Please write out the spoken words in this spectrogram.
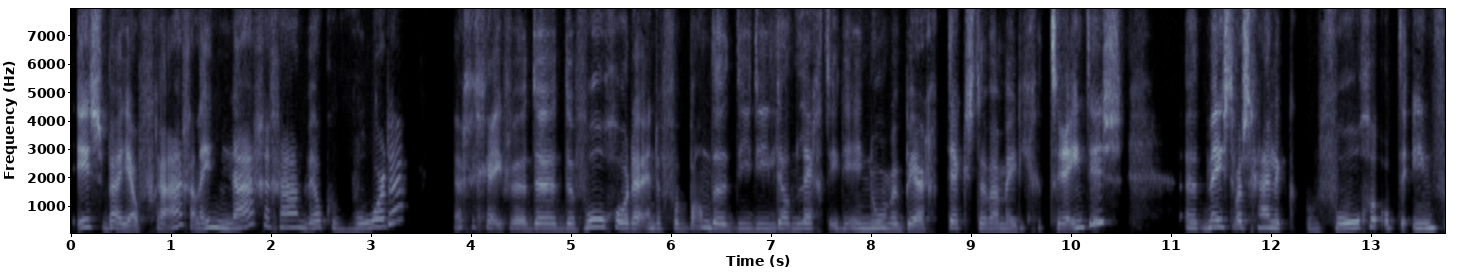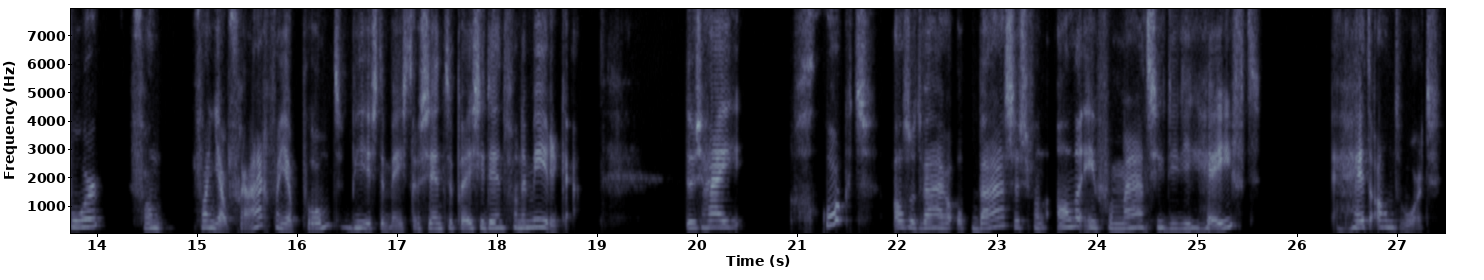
is bij jouw vraag alleen nagegaan welke woorden, gegeven de, de volgorde en de verbanden die die dan legt in die enorme berg teksten waarmee die getraind is, het meest waarschijnlijk volgen op de invoer van, van jouw vraag, van jouw prompt. Wie is de meest recente president van Amerika? Dus hij gokt als het ware op basis van alle informatie die hij heeft het antwoord.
